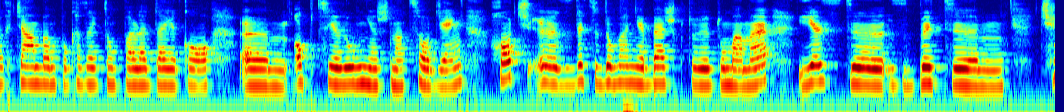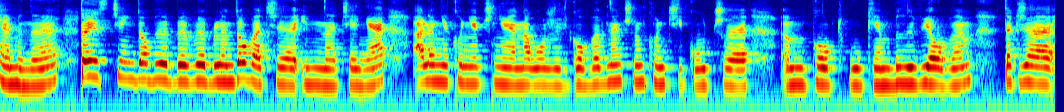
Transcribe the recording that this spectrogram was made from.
e, chciałam Wam pokazać tą paletę jako opcję również na co dzień, choć e, zdecydowanie beż, który tu mamy, jest zbyt em, ciemny. To jest cień dobry, by wyblendować inne cienie, ale niekoniecznie nałożyć go w wewnętrznym kąciku czy pod łukiem brwiowym, także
